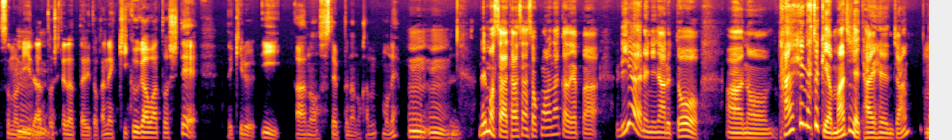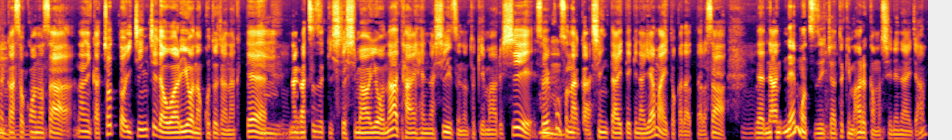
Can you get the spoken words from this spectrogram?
そのリーダーとしてだったりとかね、聞く側としてできるいい、あの、ステップなのかもね。うんうん。でもさ、タワさん、そこの中でやっぱ、リアルになると、あの、大変な時はマジで大変じゃん？なんかそこのさ、何かちょっと一日で終わるようなことじゃなくて、うん。長続きしてしまうような大変なシーズンの時もあるし、それこそなんか身体的な病とかだったらさ、うん。で何年も続いちゃう時もあるかもしれないじゃん？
